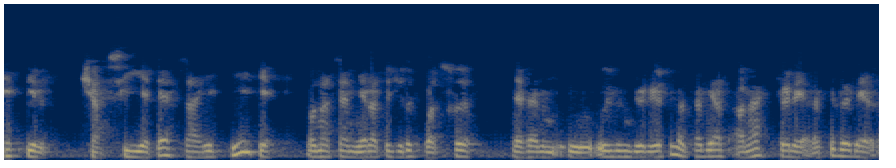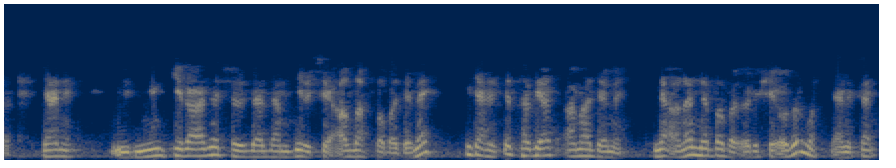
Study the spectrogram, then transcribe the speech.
tek bir şahsiyete sahip değil ki ona sen yaratıcılık vasfı efendim uygun görüyorsun da tabiat ana şöyle yarattı böyle yarattı. Yani münkirane sözlerden birisi Allah baba demek, bir tanesi de tabiat ana demek. Ne ana ne baba öyle şey olur mu? Yani sen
